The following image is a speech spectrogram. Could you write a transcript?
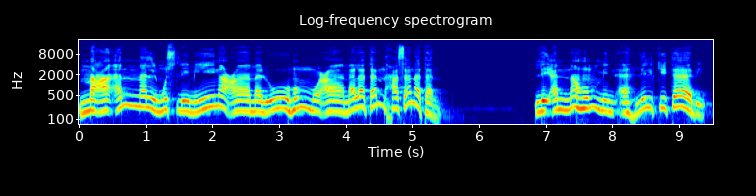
مع أن المسلمين عاملوهم معاملة حسنة لأنهم من أهل الكتاب.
